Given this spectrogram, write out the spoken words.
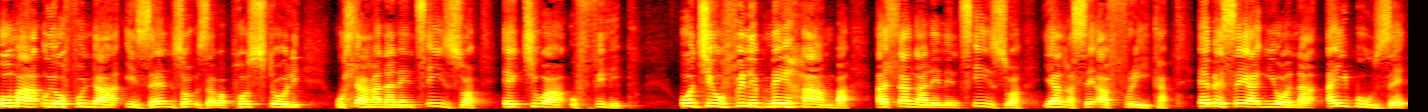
Uma uyofunda izenzo zabapostoli uhlangana nensizwa ekuthiwa uPhilip uthi uPhilip mehamba ahlangane nensizwa yangase-Afrika ebese yakuyona ayibuze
